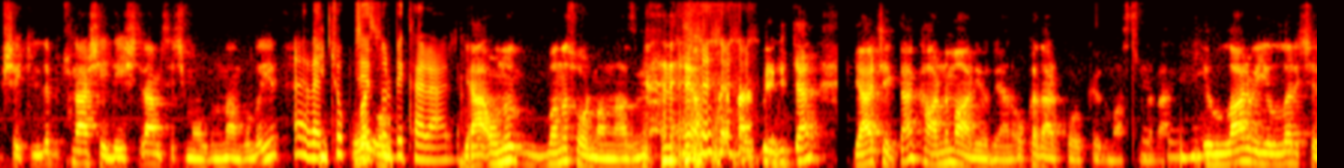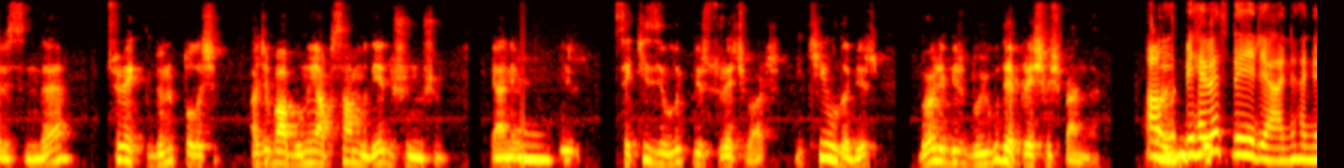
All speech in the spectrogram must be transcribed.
bir şekilde bütün her şeyi değiştiren bir seçim olduğundan dolayı. Evet çok cesur o, bir karar. Ya onu bana sorman lazım yani. verirken gerçekten karnım ağrıyordu yani o kadar korkuyordum aslında ben. Yıllar ve yıllar içerisinde sürekli dönüp dolaşıp acaba bunu yapsam mı diye düşünmüşüm. Yani bir 8 yıllık bir süreç var. 2 yılda bir böyle bir duygu depreşmiş bende. Anlık bir heves değil yani. Hani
